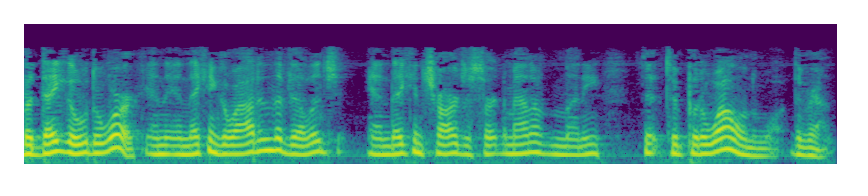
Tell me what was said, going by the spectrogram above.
but they go to work and, and they can go out in the village and they can charge a certain amount of money to, to put a well in the, wa- the ground.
